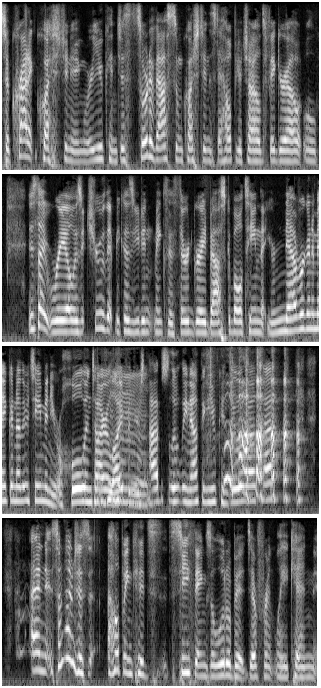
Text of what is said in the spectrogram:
Socratic questioning where you can just sort of ask some questions to help your child figure out, well, is that real? Is it true that because you didn't make the third grade basketball team that you're never going to make another team in your whole entire life and there's absolutely nothing you can do about that? and sometimes just helping kids see things a little bit differently can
